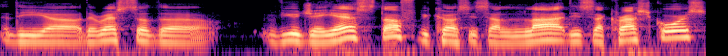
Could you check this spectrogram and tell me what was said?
the uh, the rest of the Vue.js stuff because it's a lot. This is a crash course,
